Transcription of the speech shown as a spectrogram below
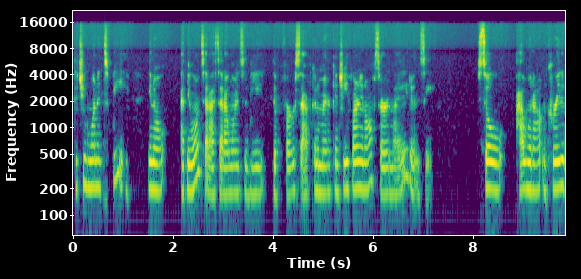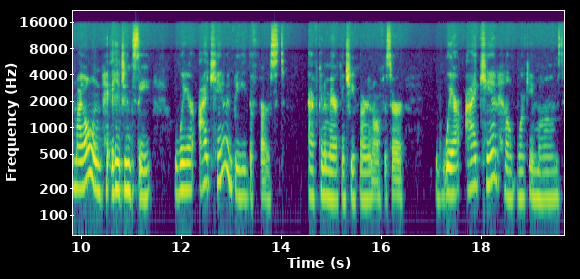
that you wanted to be? You know, at the onset, I said I wanted to be the first African American chief learning officer in my agency. So I went out and created my own agency where I can be the first African American Chief Learning Officer, where I can help working moms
